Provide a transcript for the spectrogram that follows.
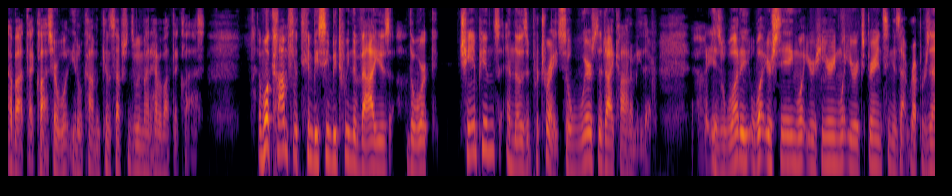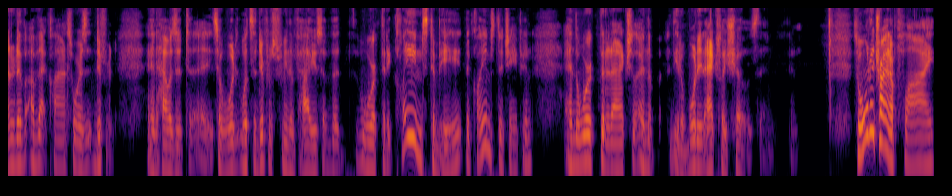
about that class or what, you know, common conceptions we might have about that class? And what conflict can be seen between the values the work champions and those it portrays. So where's the dichotomy there? Uh, is what what you're seeing, what you're hearing, what you're experiencing, is that representative of that class or is it different? And how is it? Uh, so what, what's the difference between the values of the work that it claims to be, the claims to champion and the work that it actually, and the, you know, what it actually shows then? So I want to try and apply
